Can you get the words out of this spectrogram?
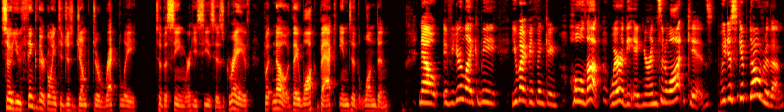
So you think they're going to just jump directly to the scene where he sees his grave, but no, they walk back into London. Now, if you're like me, you might be thinking, hold up, where are the ignorance and want kids? We just skipped over them.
